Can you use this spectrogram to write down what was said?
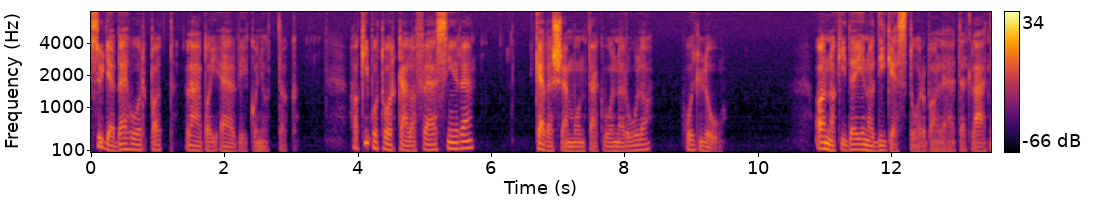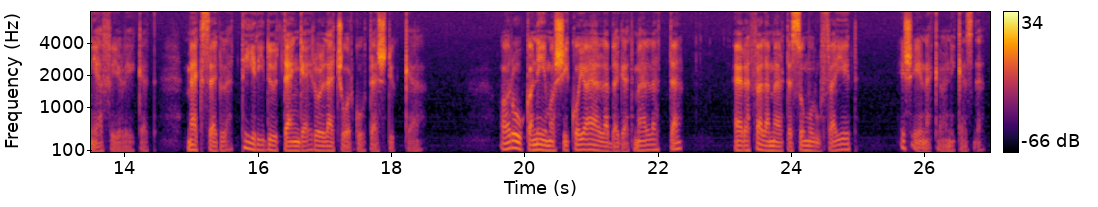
Szügye behorpadt, lábai elvékonyodtak. Ha kibotorkál a felszínre, kevesen mondták volna róla, hogy ló. Annak idején a digesztorban lehetett látni e féléket, megszeglett téridő tengelyről lecsorgó testükkel. A róka néma sikolya ellebegett mellette, erre felemelte szomorú fejét, és énekelni kezdett.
